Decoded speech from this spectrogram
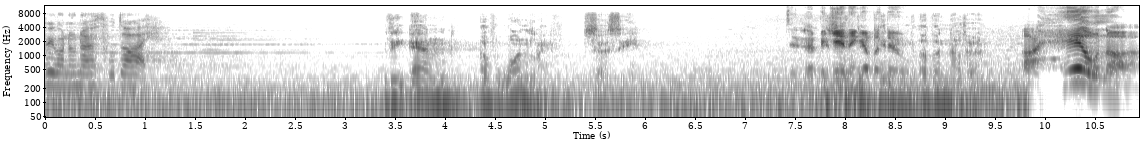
Everyone on Earth will die. The end of one life, Sersi. The beginning of a new. Of another. Oh, hell no.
